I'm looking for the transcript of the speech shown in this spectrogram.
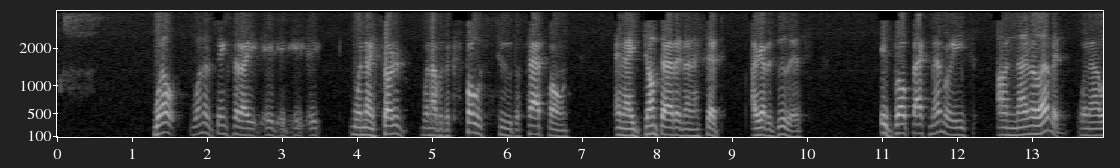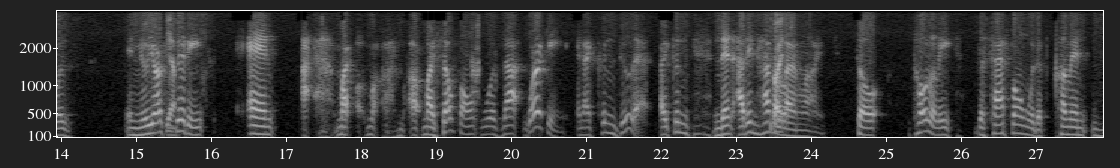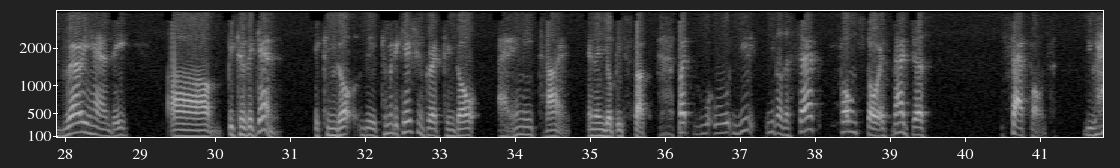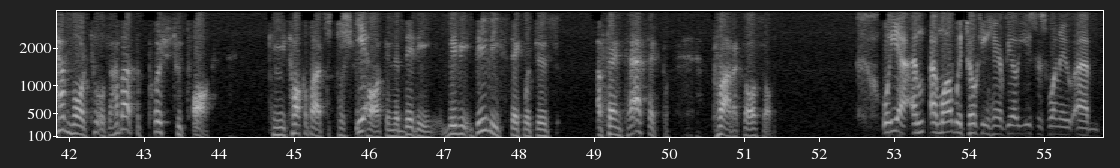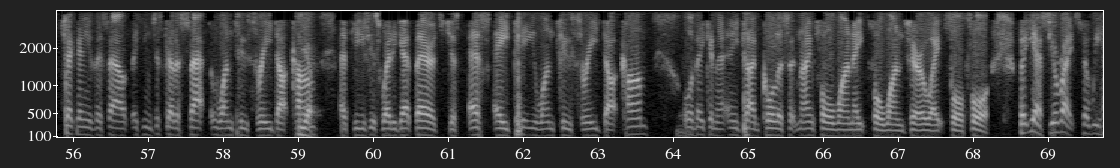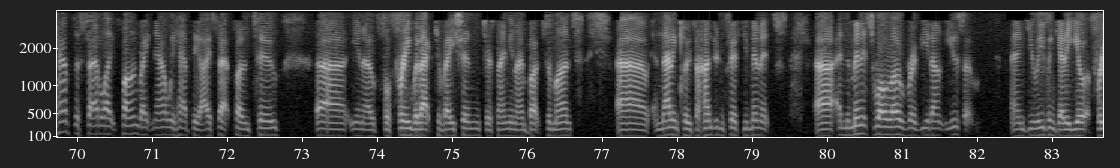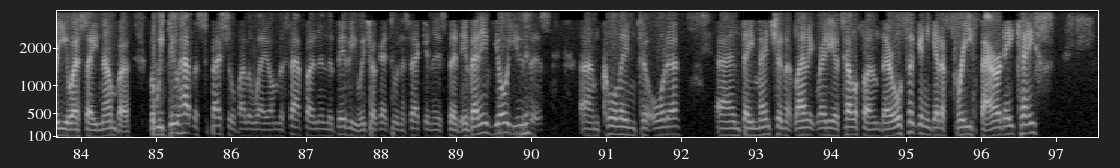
Well, one of the things that I it, it, it, when I started when I was exposed to the sat phone, and I jumped at it and I said, I got to do this. It brought back memories on 9/11 when I was in New York Yeah. City, and I, my, my my cell phone was not working, and I couldn't do that. I couldn't. And then I didn't have Right. a landline, so totally the sat phone would have come in very handy uh, because again, it can go. The communication grid can go at any time, and then you'll be stuck. But w- w- you you know the sat phone store. It's not just sat phones. You have more tools. How about the push to talk? Can you talk about the push to Yeah. talk and the Bivy, Bivy, Bivy stick, which is a fantastic product also? Well, yeah, and, and while we're talking here, if your users want to um, check any of this out, they can just go to sat123.com. Yeah. That's the easiest way to get there. It's just sat123.com. Or they can at any time call us at 941-841-0844. But yes, you're right. So we have the satellite phone right now. We have the iSat phone 2. Uh, you know, for free with activation, just 99 bucks a month. Uh, and that includes 150 minutes. Uh, and the minutes roll over if you don't use them and you even get a U- free USA number. But we do have a special, by the way, on the sat phone and the Bivy, which I'll get to in a second, is that if any of your users um, call in to order and they mention Atlantic Radio Telephone, they're also going to get a free Faraday case,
